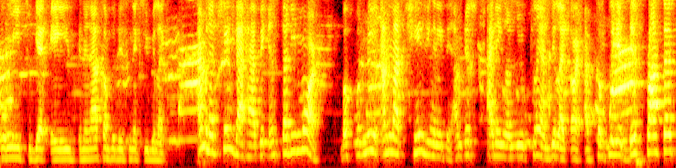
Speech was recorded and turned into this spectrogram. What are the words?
for me to get A's, and then I come to this next year, be like, I'm gonna change that habit and study more. But for me, I'm not changing anything. I'm just adding a new plan. Be like, all right, I've completed this process.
